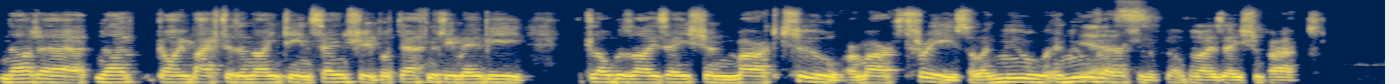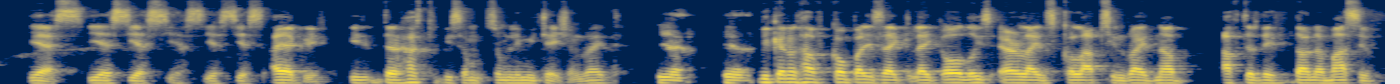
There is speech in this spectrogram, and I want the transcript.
not uh, not going back to the 19th century, but definitely maybe globalization Mark II or Mark III, so a new a new yes. version of globalization, perhaps. Yes, yes, yes, yes, yes, yes. I agree. It, there has to be some some limitation, right? Yeah, yeah. We cannot have companies like like all these airlines collapsing right now after they've done a massive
